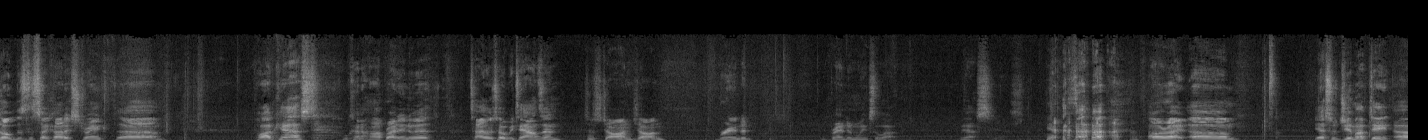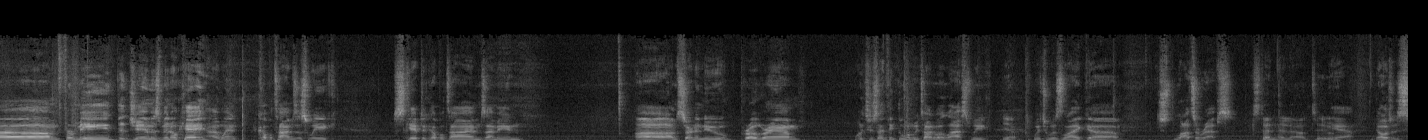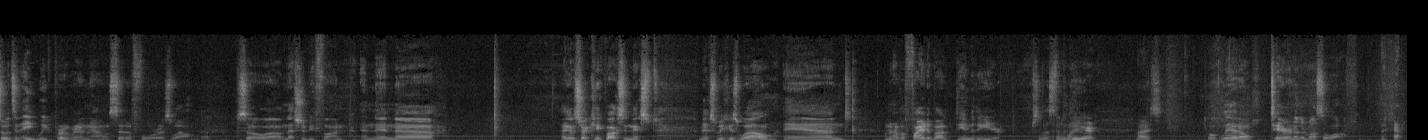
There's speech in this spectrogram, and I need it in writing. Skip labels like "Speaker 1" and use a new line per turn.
right, man. So this is the Psychotic Strength um, podcast. We'll kind of hop right into it. Tyler Toby Townsend,
Just John, John.
Brandon.
Brandon winks a lot. Yes. Yes. All right. Um, yeah. So gym update. Um, for me, the gym has been okay. I went a couple times this week. Skipped a couple times. I mean, uh, I'm starting a new program, which is I think the one we talked about last week,
Yeah.
which was like uh, just lots of reps.
Extending it out too.
Yeah. Oh, so it's an eight week program now instead of four as well.
Yeah.
So um, that should be fun. And then uh, I got to start kickboxing next next week as well, and I'm gonna have a fight about at the end of the year. So that's the
End of the year. Nice.
Hopefully, I don't tear another muscle off.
